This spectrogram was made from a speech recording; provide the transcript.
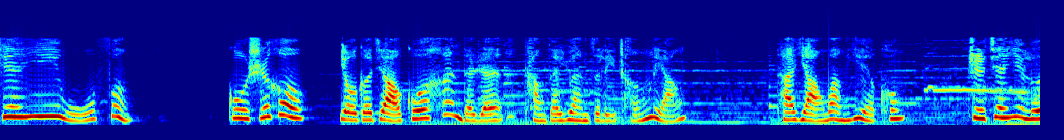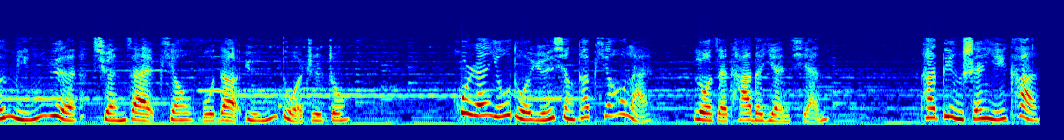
天衣无缝。古时候有个叫郭汉的人躺在院子里乘凉，他仰望夜空，只见一轮明月悬在漂浮的云朵之中。忽然有朵云向他飘来，落在他的眼前。他定神一看，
